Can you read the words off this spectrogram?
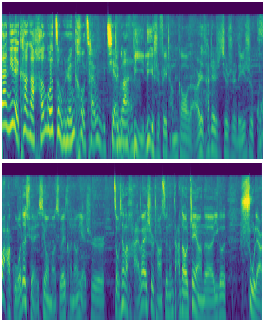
但你得看看韩国总人口才五千万，这个比例是非常高的，而且它这就是等于是跨国的选秀嘛，所以可能也是走向了海外市场，所以能达到这样的一个数量，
